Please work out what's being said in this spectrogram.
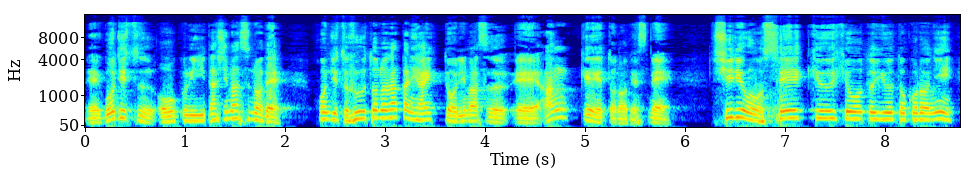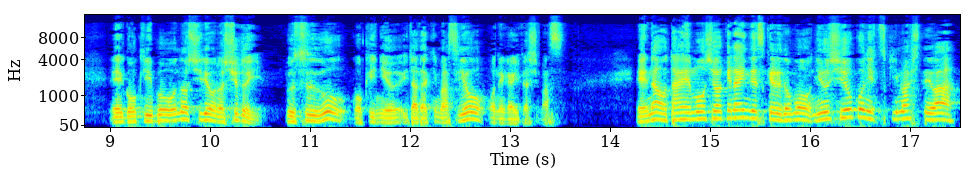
えー、後日お送りいたしますので、本日封筒の中に入っております、えー、アンケートのですね、資料請求表というところに、えー、ご希望の資料の種類、部数をご記入いただきますようお願いいたします。えー、なお大変申し訳ないんですけれども、入試要項につきましては、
